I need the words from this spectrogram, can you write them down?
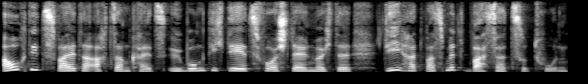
Auch die zweite Achtsamkeitsübung, die ich dir jetzt vorstellen möchte, die hat was mit Wasser zu tun.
